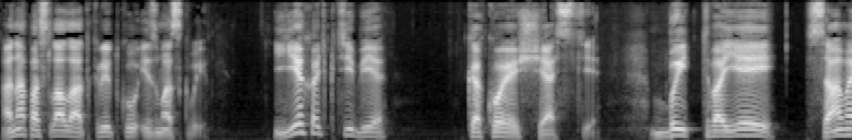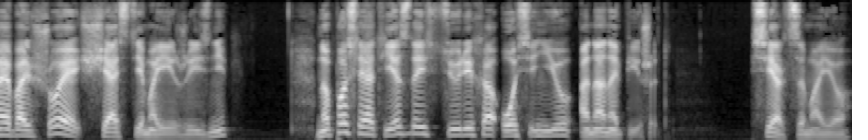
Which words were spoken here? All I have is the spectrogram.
она послала открытку из Москвы. «Ехать к тебе — какое счастье! Быть твоей — самое большое счастье моей жизни!» Но после отъезда из Цюриха осенью она напишет сердце мое,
